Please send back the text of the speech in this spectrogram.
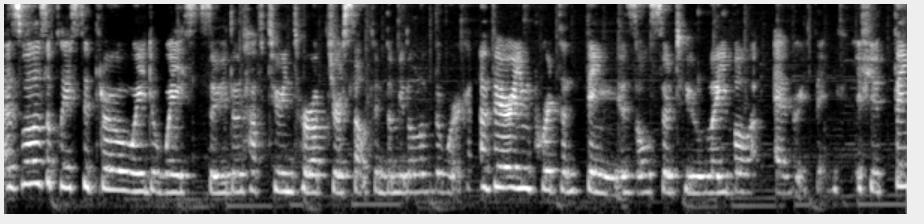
as well as a place to throw away the waste so you don't have to interrupt yourself in the middle of the work. A very important thing is also to label everything. If you think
